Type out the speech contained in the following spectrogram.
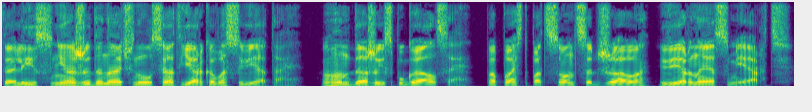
Талис неожиданно очнулся от яркого света. Он даже испугался. Попасть под солнце Джао — верная смерть.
